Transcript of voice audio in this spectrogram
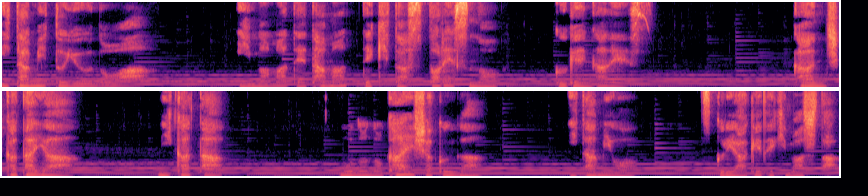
痛みというのは今まで溜まってきたストレスの具現化です。感じ方や見方、ものの解釈が痛みを作り上げてきました。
